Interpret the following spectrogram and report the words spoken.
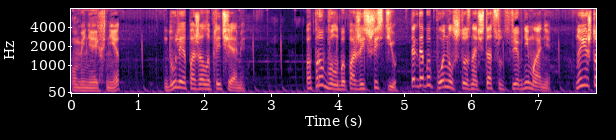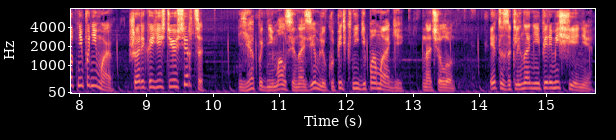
«У меня их нет». Дулия пожала плечами. «Попробовала бы пожить с шестью, тогда бы понял, что значит отсутствие внимания. Но я что-то не понимаю. Шарика есть ее сердце?» «Я поднимался на землю купить книги по магии», – начал он. «Это заклинание перемещения.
